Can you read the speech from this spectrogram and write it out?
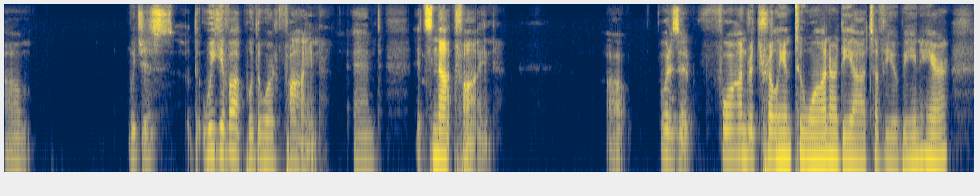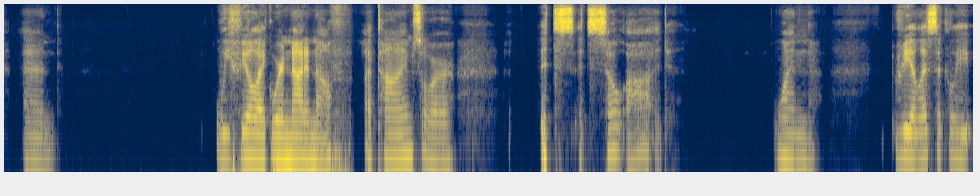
Um, we just we give up with the word fine, and it's not fine. Uh, what is it? 400 trillion to one are the odds of you being here. And we feel like we're not enough at times or it's it's so odd when realistically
